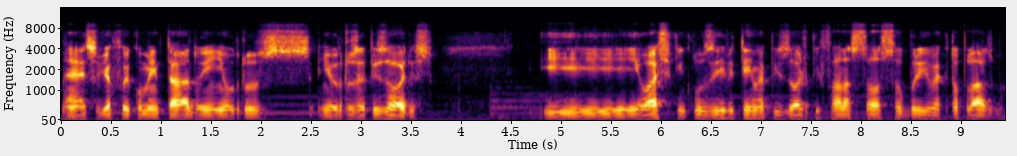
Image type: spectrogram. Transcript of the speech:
Né? Isso já foi comentado em outros em outros episódios. E eu acho que inclusive tem um episódio que fala só sobre o ectoplasma.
